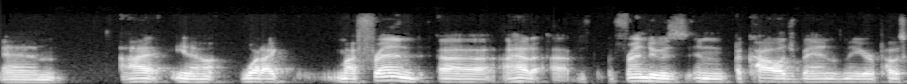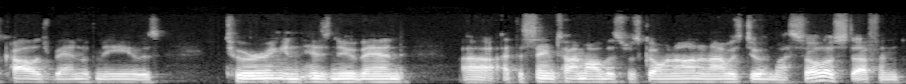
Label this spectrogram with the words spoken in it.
And I, you know, what I, my friend, uh, I had a, a, friend who was in a college band with me or post-college band with me who was touring in his new band uh, at the same time all this was going on, and I was doing my solo stuff, and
